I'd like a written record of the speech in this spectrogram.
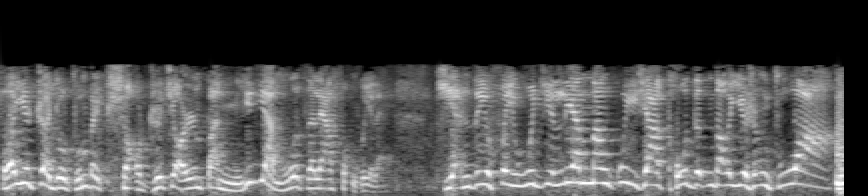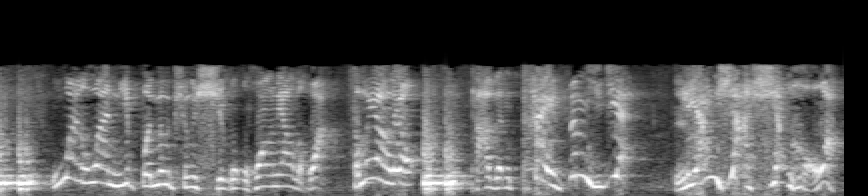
所以这就准备飘旨叫人把密饯母子俩送回来。奸贼费无忌连忙跪下口尊道一声：“主啊！”万万你不能听西宫皇娘的话，怎么样了？他跟太子密饯两下相好啊！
